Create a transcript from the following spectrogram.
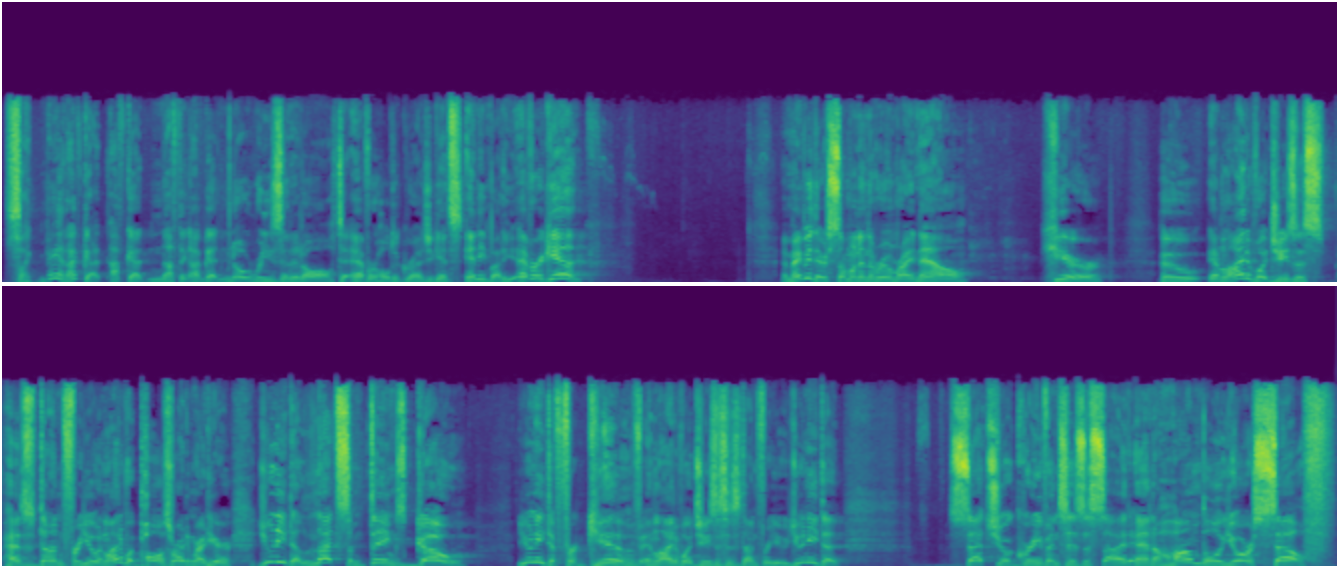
It's like, man, I've got, I've got nothing, I've got no reason at all to ever hold a grudge against anybody ever again. And maybe there's someone in the room right now, here, who, in light of what Jesus has done for you, in light of what Paul is writing right here, you need to let some things go. You need to forgive in light of what Jesus has done for you. You need to set your grievances aside and humble yourself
